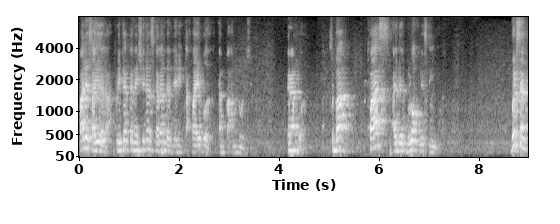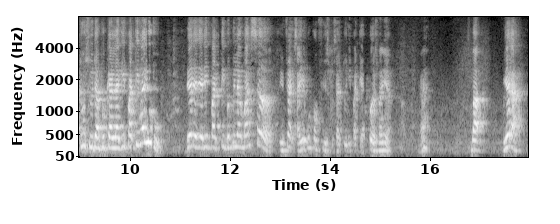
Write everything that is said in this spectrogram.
pada saya lah, Perikatan Nasional sekarang dah jadi tak viable tanpa UMNO. Kenapa? Sebab PAS ada blok dia sendiri. Bersatu sudah bukan lagi Parti Melayu. Dia dah jadi parti berbilang bangsa. In fact, saya pun confused bersatu ni parti apa sebenarnya. Ha? Sebab, yalah,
